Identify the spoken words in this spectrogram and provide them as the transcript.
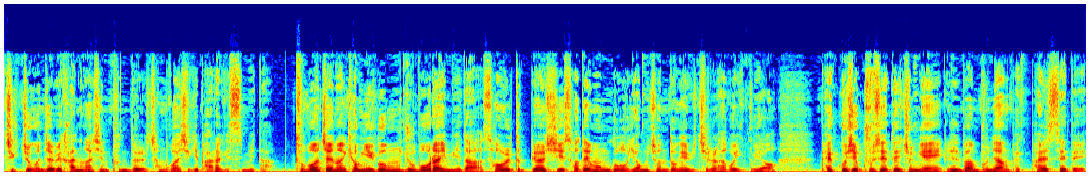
직주 근접이 가능하신 분들 참고하시기 바라겠습니다. 두 번째는 경희궁 유보라입니다. 서울특별시 서대문구 영천동에 위치를 하고 있고요. 199세대 중에 일반 분양 108세대,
